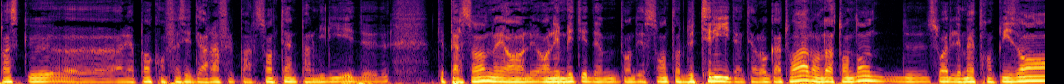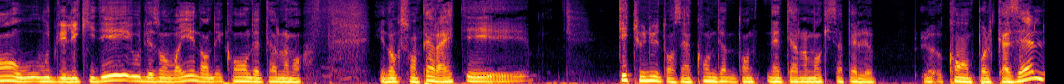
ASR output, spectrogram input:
parce que euh, à l'époque on faisait des rafles par centaines, par milliers de, de, de personnes et on, on les mettait dans, dans des centres de tri d'interrogatoire en attendant de, soit de les mettre en prison ou, ou de les liquider ou de les envoyer dans des camps d'internement. Et donc son père a été détenu dans un camp d'in- d'internement qui s'appelle le, le camp Paul Cazel,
